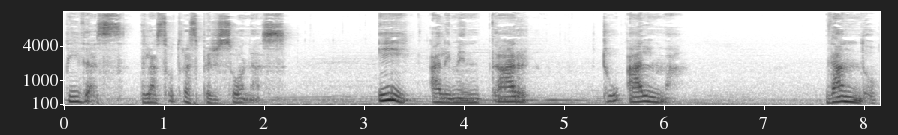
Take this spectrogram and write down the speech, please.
vidas de las otras personas y alimentar tu alma dando,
